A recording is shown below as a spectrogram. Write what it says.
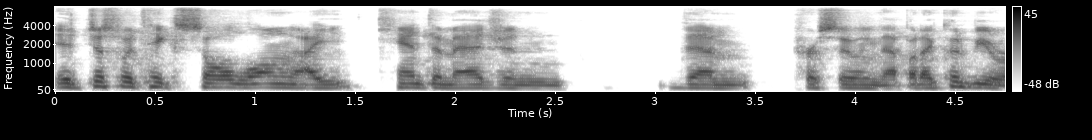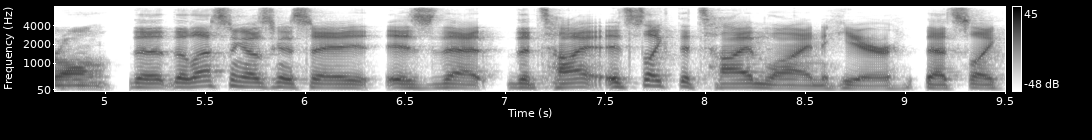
it just would take so long. I can't imagine them pursuing that, but I could be wrong. The the last thing I was going to say is that the time it's like the timeline here that's like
